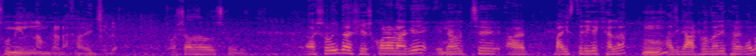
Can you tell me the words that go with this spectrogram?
সুনীল নামটা রাখা হয়েছিল। অসাধারণ স্টোরি সমিতা শেষ করার আগে এটা হচ্ছে আর বাইশ তারিখে খেলা। আজকে আঠেরো তারিখ হয়ে গেল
